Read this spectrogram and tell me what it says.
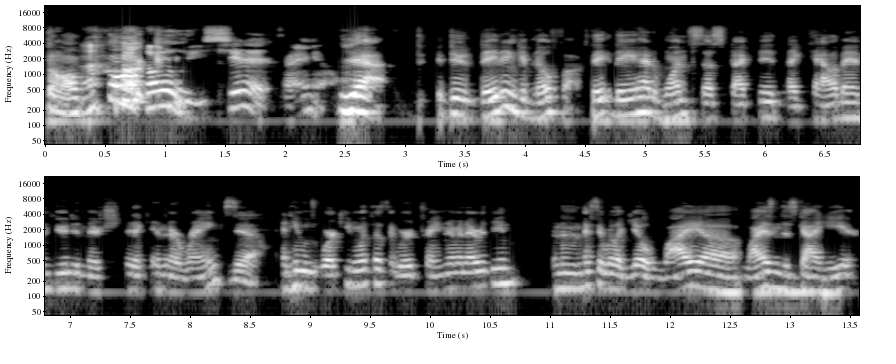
the fuck? Holy shit! Damn. yeah, d- dude, they didn't give no fucks. They they had one suspected like Taliban dude in their sh- like, in their ranks, Yeah. and he was working with us. Like we were training him and everything. And then the next day we're like, yo, why uh why isn't this guy here?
